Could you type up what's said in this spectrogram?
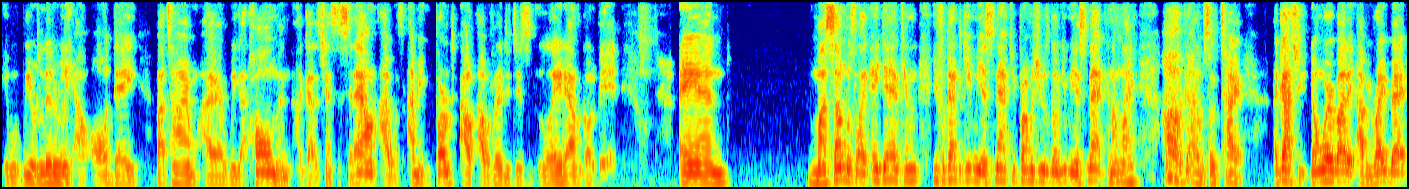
It, we were literally out all day. By the time I we got home and I got a chance to sit down, I was I mean burnt out. I was ready to just lay down and go to bed. And my son was like, "Hey, Dad, can you forgot to get me a snack? You promised you was gonna get me a snack." And I'm like, "Oh God, I'm so tired." I got you. Don't worry about it. I'll be right back.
